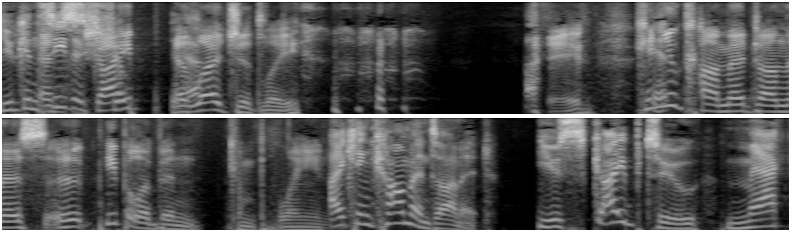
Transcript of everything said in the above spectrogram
You can and see the show- Skype Yeah. allegedly. Dave, can you comment on this? Uh, people have been complaining. I can comment on it. You Skype to Mac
